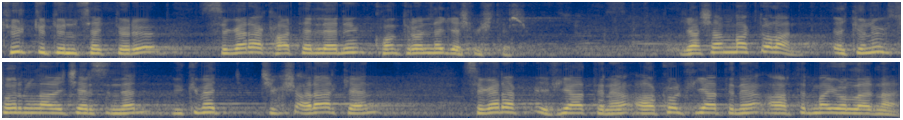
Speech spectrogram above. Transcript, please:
Türk tütün sektörü sigara kartellerinin kontrolüne geçmiştir. Yaşanmakta olan ekonomik sorunlar içerisinden hükümet çıkış ararken sigara fiyatını, alkol fiyatını artırma yollarına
